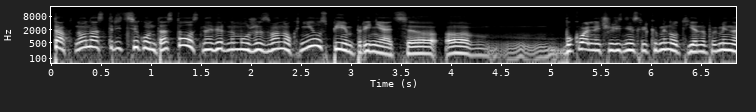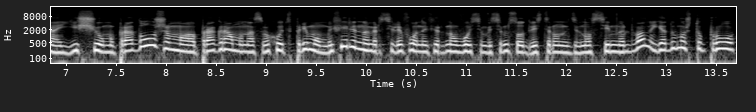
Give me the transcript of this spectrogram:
Так, ну у нас 30 секунд осталось. Наверное, мы уже звонок не успеем принять. Э, э, буквально через несколько минут, я напоминаю, еще мы продолжим. Э, программа у нас выходит в прямом эфире. Номер телефона эфирного 8 800 200 ровно 9702. Но я думаю, что про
